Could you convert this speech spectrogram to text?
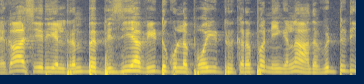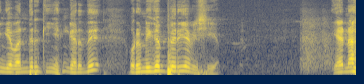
மெகா சீரியல் ரொம்ப பிஸியாக வீட்டுக்குள்ளே போயிட்டு இருக்கிறப்ப நீங்கள்லாம் அதை விட்டுட்டு இங்கே வந்திருக்கீங்கிறது ஒரு மிகப்பெரிய விஷயம். ஏன்னா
